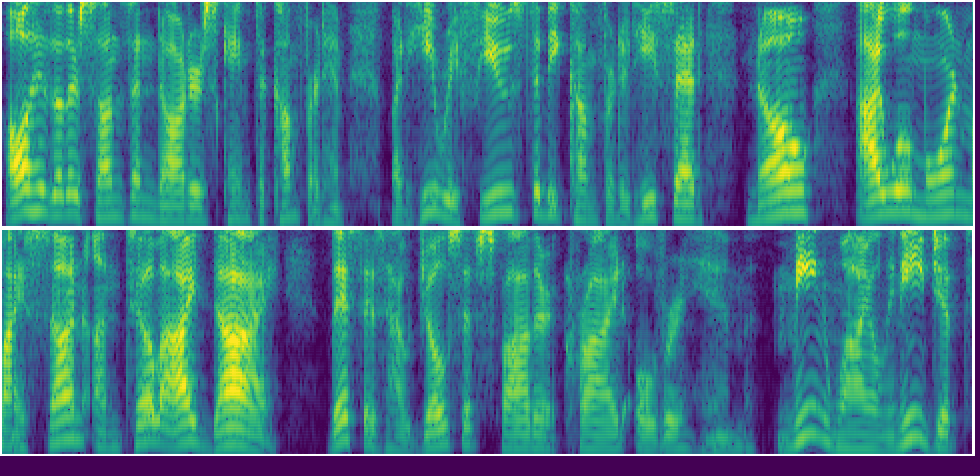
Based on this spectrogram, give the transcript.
All his other sons and daughters came to comfort him, but he refused to be comforted. He said, No, I will mourn my son until I die. This is how Joseph's father cried over him. Meanwhile, in Egypt,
